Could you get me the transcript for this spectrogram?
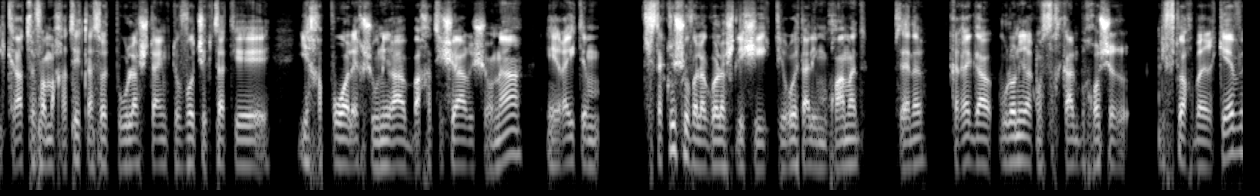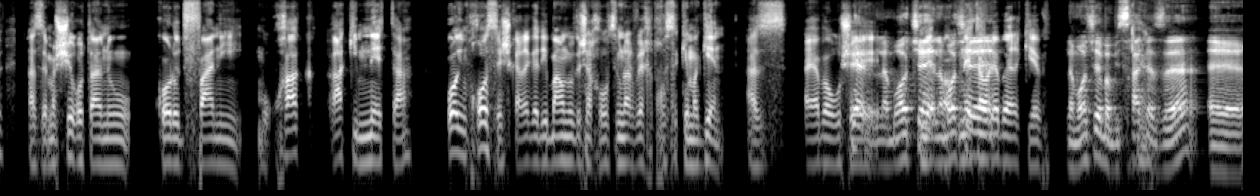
לקראת סוף המחצית לעשות פעולה שתיים טובות שקצת יחפרו על איך שהוא נראה בחצי שעה הראשונה. אה, ראיתם, תסתכלו שוב על הגול השלישי, תראו את עלי מוחמד, בסדר? כרגע הוא לא נראה כמו שחקן בכושר לפתוח בהרכב, אז זה משאיר אותנו כל עוד פאני מורחק, רק עם נטע, או עם חוסש, כרגע דיברנו על זה שאנחנו רוצים להרוויח את חוסק כמגן. אז היה ברור ש... כן, למרות ש... למרות ש... נטע עולה בהרכב. למרות שבמשחק כן. הזה, אה,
